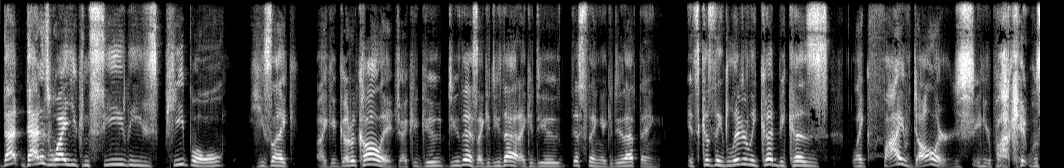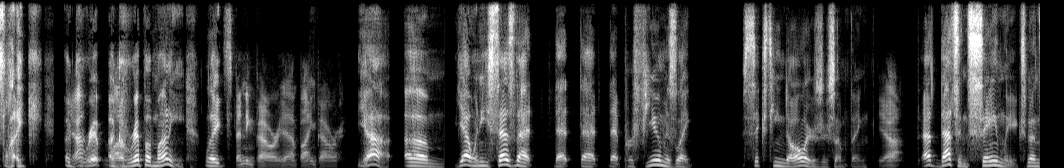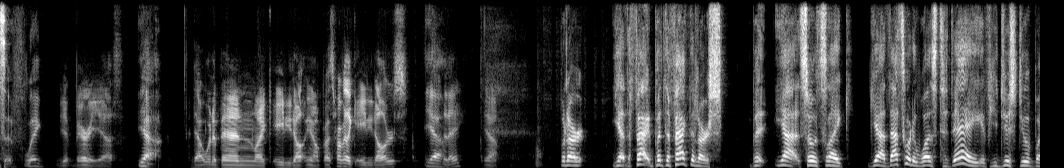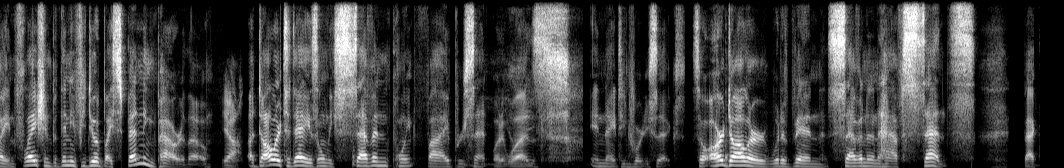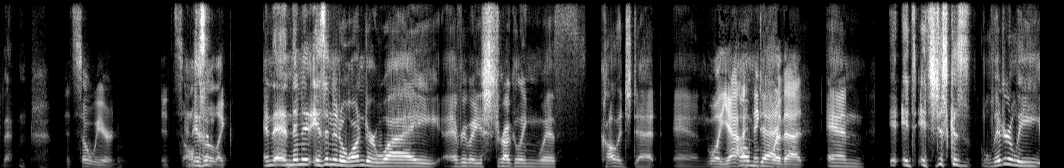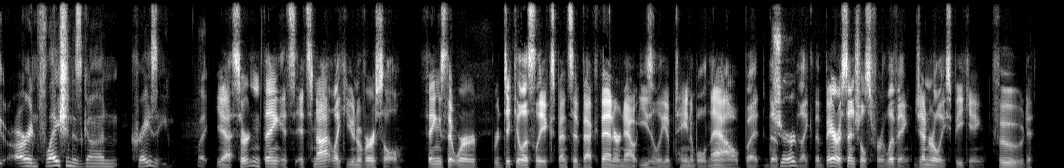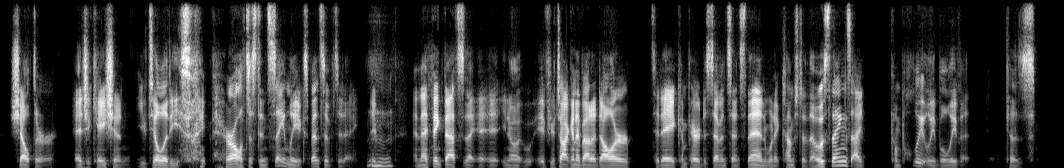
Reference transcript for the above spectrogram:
That that is why you can see these people. He's like, I could go to college. I could go do this. I could do that. I could do this thing. I could do that thing. It's because they literally could because like five dollars in your pocket was like a Yeah, grip, a a grip of money. Like spending power, yeah, buying power. Yeah. Um yeah, when he says that that that that perfume is like $16 or something. Yeah. That that's insanely expensive. Like Yeah, very yes. yeah. That would have been like eighty dollars. You know, that's probably like eighty dollars Yeah. today. Yeah. But our yeah, the fact but the fact that our but yeah, so it's like yeah, that's what it was today if you just do it by inflation, but then if you do it by spending power though, Yeah. a dollar today is only 7.5% what it was. in 1946. So our dollar would have been seven and a half cents back then. It's so weird. It's And also like And then, and then it, isn't it a wonder why everybody's struggling with college debt and well, yeah. I think debt where that and it, it's it's just because literally our inflation has gone crazy. Like yeah, certain thing. It's it's not like universal. Things that were ridiculously expensive back then are now easily obtainable now. But the Sure. like the bare essentials for living, generally speaking, food, shelter, education, utilities, like they're all just insanely expensive today. They- Mhm. And I think that's, uh, you know, if you're talking about a dollar today compared to seven cents then, when it comes to those things, I completely believe it. Because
